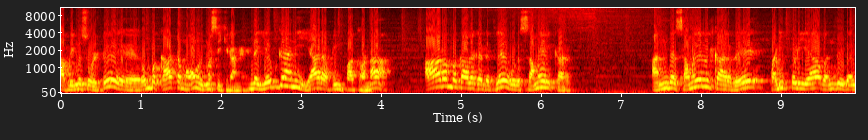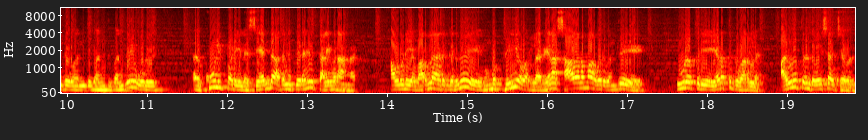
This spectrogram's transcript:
அப்படின்னு சொல்லிட்டு ரொம்ப காட்டமாகவும் விமர்சிக்கிறாங்க. இந்த எப்கானி யார் அப்படின்னு பார்த்தோம்னா ஆரம்ப காலகட்டத்தில் ஒரு சமையல்காரர். அந்த சமையல்காரரு படிப்படியா வந்து வந்து வந்து வந்து வந்து ஒரு கூலிப்படையில சேர்ந்து அதன் பிறகு தலைவரானார். அவருடைய வரலாறுங்கிறது ரொம்ப பெரிய வரலாறு. ஏன்னா சாதாரணமா அவர் வந்து இவ்வளவு பெரிய இடத்துக்கு வரல. 62 ரெண்டு வயசாச்சு அவர்.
